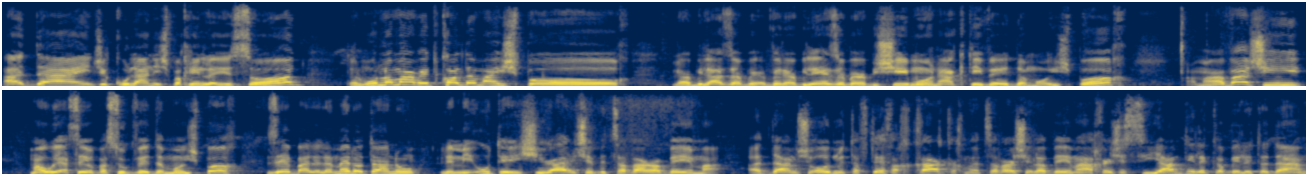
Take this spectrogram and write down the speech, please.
עדיין שכולן נשפכים ליסוד, תלמוד לומר ואת כל דמה ישפוך. ולרבי אליעזר ברבי שמעון, הכתיב ואת דמו ישפוך. אמר רבשי, מה הוא יעשה בפסוק ואת דמו ישפוך? זה בא ללמד אותנו למיעוט הישיריים שבצוואר הבהמה. אדם שעוד מטפטף אחר כך מהצוואר של הבהמה, אחרי שסיימתי לקבל את הדם,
